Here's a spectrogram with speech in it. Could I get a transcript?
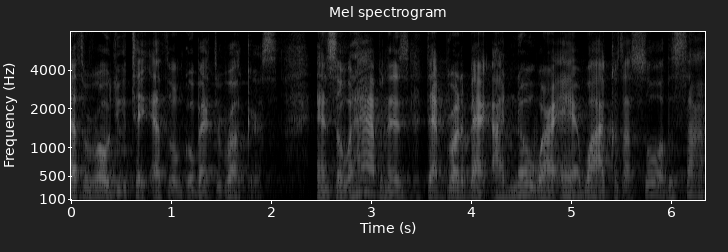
Ethel Road, you could take Ethel and go back to Rutgers. And so what happened is that brought it back. I know where I am. Why? Because I saw the sign.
